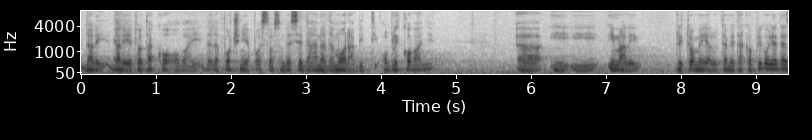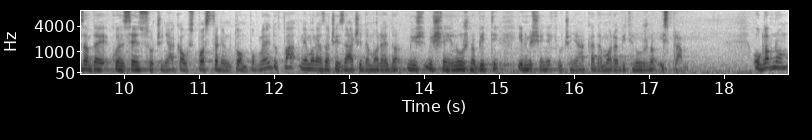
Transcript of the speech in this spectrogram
da li, da li je to tako ovaj da, da počinje posle 80 dana da mora biti oblikovanje? Uh, i, i imali pri tome jel, u tome takav prigovor? Ja ne znam da je konsensus učenjaka uspostavljen u tom pogledu pa ne mora znači znači da mora jedno mišljenje nužno biti ili mišljenje nekih učenjaka da mora biti nužno ispravno. Uglavnom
